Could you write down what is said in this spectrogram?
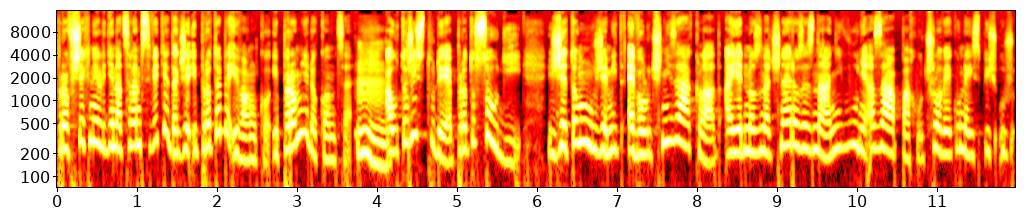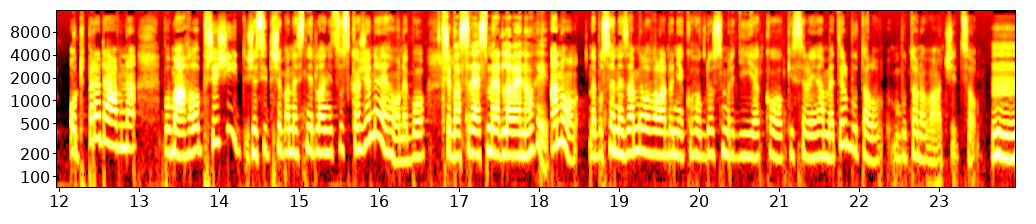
pro všechny lidi na celém světě, takže i pro tebe, Ivanko, i pro mě dokonce. Mm. Autoři studie proto soudí, že to může mít evoluční základ a jednoznačné rozeznání vůně a zápachu člověku nejspíš už od pradávna pomáhalo přežít, že si třeba nesnědla něco skaženého, nebo Třeba své smradlavé nohy. ano, nebo se nezamilovala do někoho, kdo smrdí jako kyselina metylbutanová, či co. Mm.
